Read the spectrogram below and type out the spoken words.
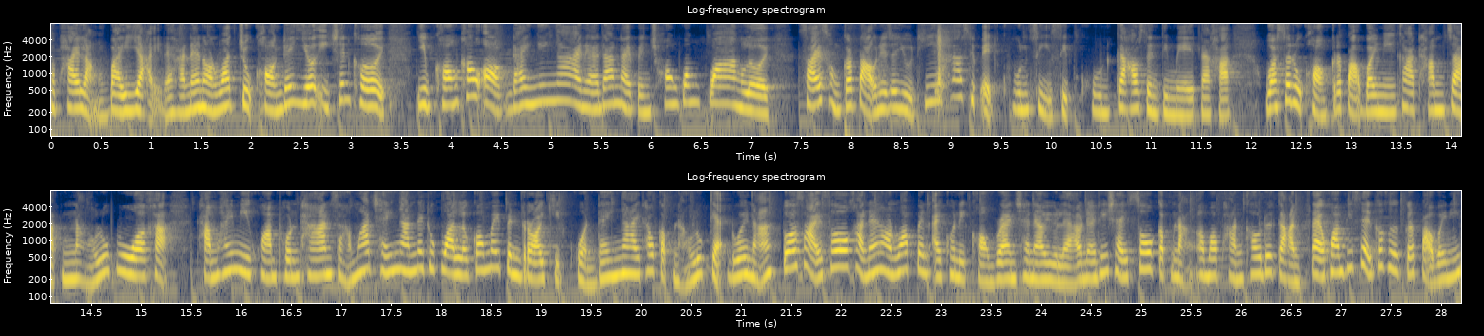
สะพายหลังใบใหญ่นะคะ แน่นอนว่าจุของได้เยอะอีกเช่นเคย หยิบของเข้าออกได้ง่ายๆนะคะด้านในเป็นช่องกว้างๆเลย ไซส์ของกระเป๋าเนี่ยจะอยู่ที่ 51คูณ40คูณ9เซนติเมตรนะคะ วัสดุของกระเป๋าใบนี้ค่ะทำจากหนังลูกวัวค่ะทำให้มีความทนทานสามารถใช้งานได้ทุกวัน แล้วก็ไม่เป็นรอยขีดข่วนได้ง่ายเท่ากับหนังลูกแกะด้วยนะ ตัวสายโซ่ค่ะแน่นอนว่าเป็นไอคอนิกของแบรนด์ Chanel อยู่แล้วเนี่ยที่ใช้โซ่กับหนังเอามาพันเข้าด้วยกัน แต่ความพิเศษก็คือกระเป๋าใบนี้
